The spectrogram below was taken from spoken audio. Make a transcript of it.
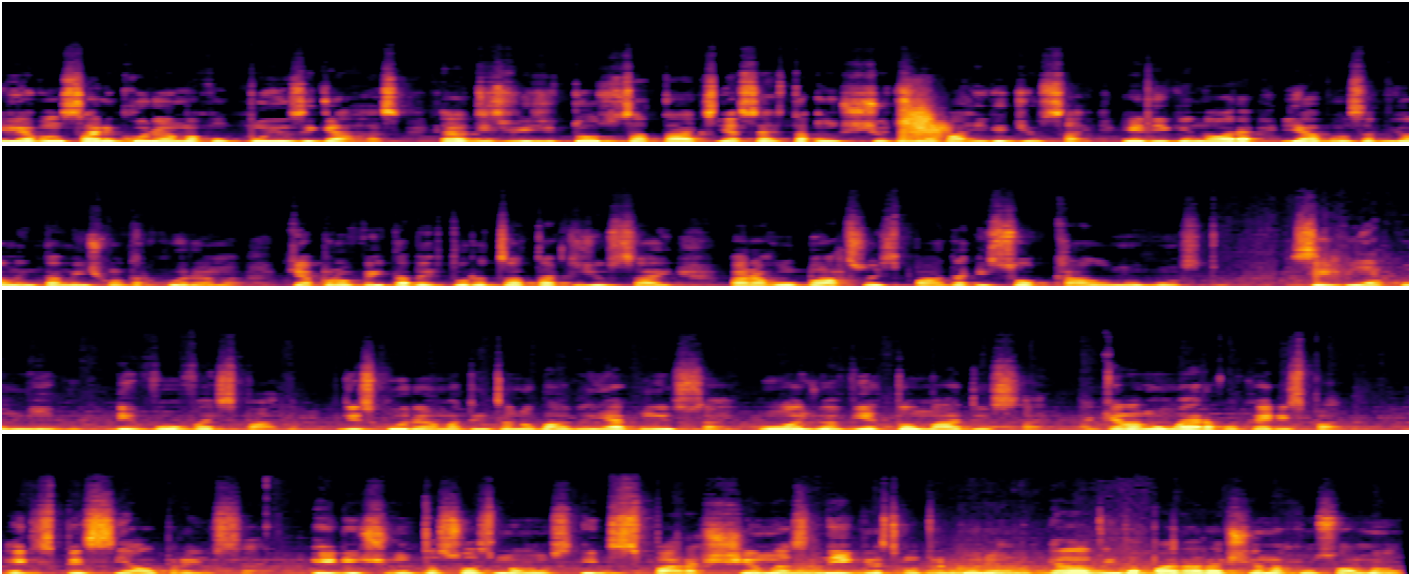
Ele avançara em Kurama com punhos e garras. Ela desvia de todos os ataques e acerta um chute na barriga de Usai. Ele ignora e avança violentamente contra Kurama, que aproveita a abertura dos ataques de Usai para roubar sua espada e socá-lo no rosto. Se vier comigo, devolva a espada. Diz Kurama tentando barganhar com Usai. O ódio havia tomado Usai. Aquela não era qualquer espada, era especial para Yusai. Ele junta suas mãos e dispara chamas negras contra Kurama. Ela tenta parar a chama com sua mão,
